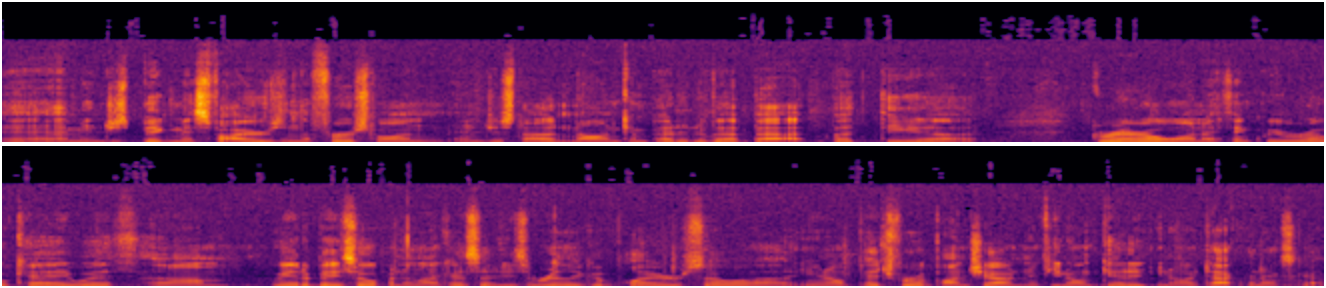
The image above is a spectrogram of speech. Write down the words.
I mean, just big misfires in the first one and just not non-competitive at bat. But the uh, Guerrero one, I think we were okay with. Um, we had a base open, and like I said, he's a really good player. So uh, you know, pitch for a punch out, and if you don't get it, you know, attack the next guy.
